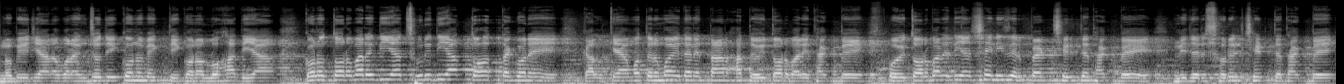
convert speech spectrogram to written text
নবীজি আরও বলেন, যদি কোনো ব্যক্তি কোনো লোহা দিয়া, কোনো তরবারি দিয়া, ছুরি দিয়া আত্মহত্যা করে। কাল কেয়ামতের ময়দানে তার হাতে ওই তরবারি থাকবে। ওই তরবারি দিয়া সে নিজের পেট ছিঁড়তে থাকবে, নিজের শরীর ছিঁড়তে থাকবে।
